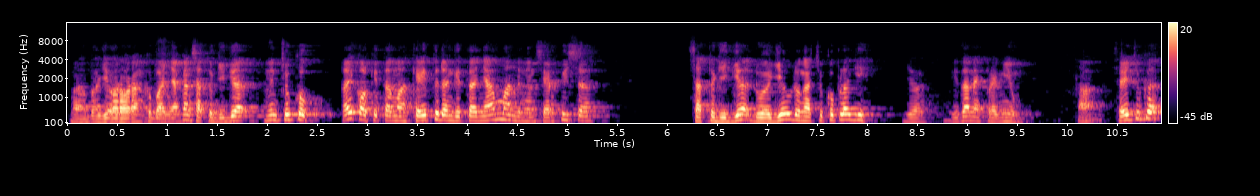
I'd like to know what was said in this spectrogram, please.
Nah bagi orang-orang kebanyakan satu giga ini cukup. Tapi kalau kita pakai itu dan kita nyaman dengan servisnya, satu giga, dua giga udah nggak cukup lagi. Ya kita naik premium. Nah, saya juga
